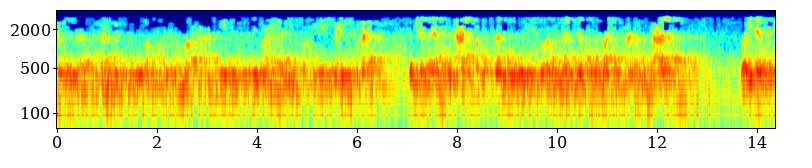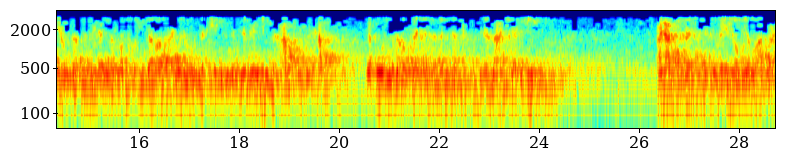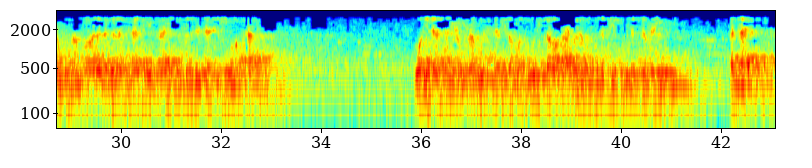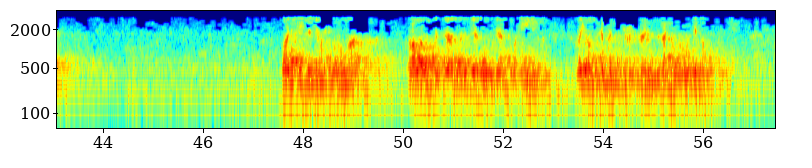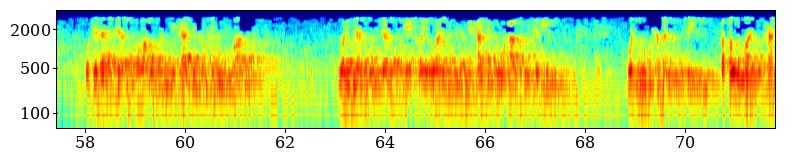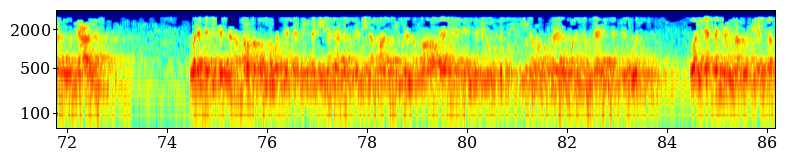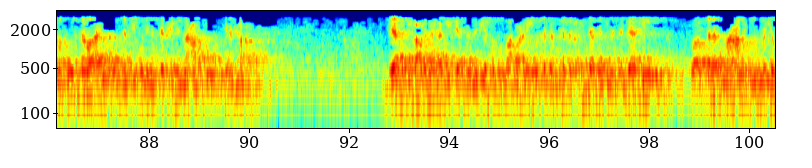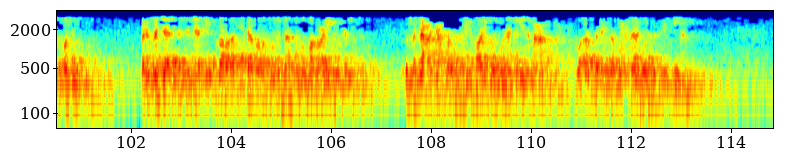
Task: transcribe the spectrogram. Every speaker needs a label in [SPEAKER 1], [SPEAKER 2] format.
[SPEAKER 1] الحمد لله رب العالمين على اله وصحبه فمن الايات المتعلقه باسباب الوجود في سوره المائده قول الله سبحانه وتعالى واذا سمعوا ما انزل إلى الرسول ترى اعينهم تفيض من الدمع مما عرفوا من الحق يقولون ربنا امنا فاكتبنا مع الشاهدين عن عبد الله بن الزبير رضي الله عنهما قال نزلت هذه الآية في النجاشي وأصحابه. وإذا سمعوا ما أنزل إلى الرسول ترى أعينهم تفيض من الدمع. الآية. قال ابن رحمه الله رواه البزار ورجال رجال صحيح غير محمد بن عثمان بن بحر وهو ثقة وكذلك رواه ابن أبي حاتم رحمه الله ورجاله رجال الصحيح غير وارث بن أبي حاتم وهو حافظ كبير. واسمه محمد بن زيد فقول الله سبحانه وتعالى ولتجدن أقربهم مودة للذين آمنوا الذين قالوا أنا نصارى ذلك بان منهم قديسين ورهبانا وأنهم لا يستكبرون وإذا سمعوا ما انزل إلى الرسول ترى اعينهم تفيض من الدمع مما عرفوا من الحق. جاء في بعض الأحاديث أن النبي صلى الله عليه وسلم كتب كتابا من النجاشي وأرسله مع عمرو بن أمية الظلمي. فلما جاء إلى النجاشي قرأ كتاب رسول الله صلى الله عليه وسلم. ثم دعا جعفر بن أبي طالب والمهاجرين معه وأرسل إلى الرهبان والمشركين.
